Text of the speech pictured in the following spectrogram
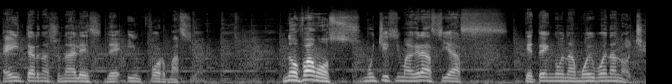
e Internacionales de Información. Nos vamos, muchísimas gracias, que tenga una muy buena noche.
